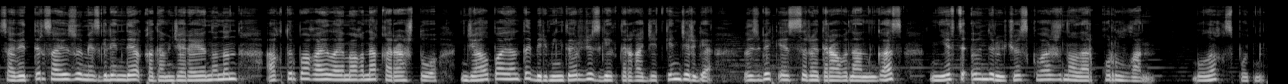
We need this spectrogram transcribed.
советтер союзу мезгилинде кадамжай районунун ак турпак айыл аймагына жалпы аянты бир миң төрт жүз гектарга жеткен жерге өзбек сср тарабынан газ нефть өндүрүүчү скважиналар курулган. Булак спутник.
